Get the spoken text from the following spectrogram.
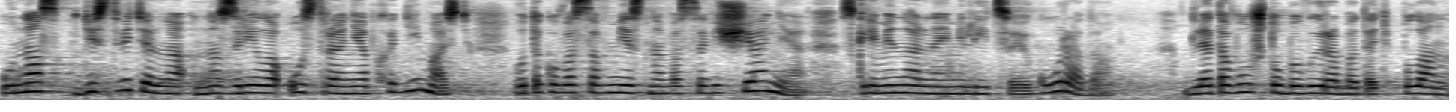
у нас действительно назрела острая необходимость вот такого совместного совещания с криминальной милицией города для того, чтобы выработать план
